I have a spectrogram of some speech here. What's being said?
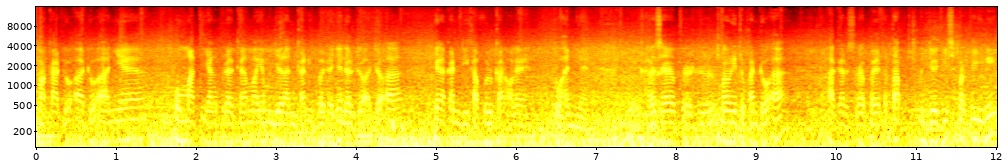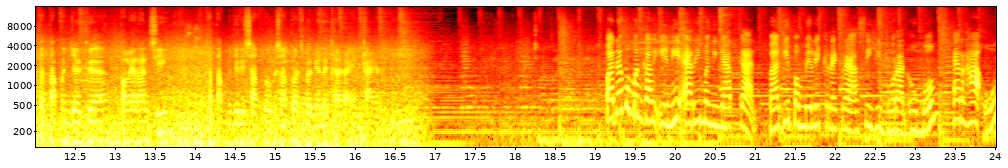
maka doa-doanya umat yang beragama yang menjalankan ibadahnya adalah doa-doa yang akan dikabulkan oleh Tuhannya. Karena saya menitipkan doa agar Surabaya tetap menjadi seperti ini, tetap menjaga toleransi, tetap menjadi satu kesatuan sebagai negara NKRI. Pada momen kali ini, Eri mengingatkan bagi pemilik rekreasi hiburan umum (RHU)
